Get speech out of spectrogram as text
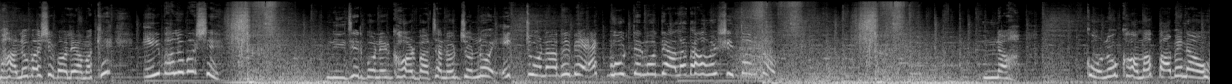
ভালোবাসে বলে আমাকে? এই ভালোবাসে? নিজের বোনের ঘর বাঁচানোর জন্য একটুও না ভেবে এক মুহূর্তের মধ্যে আলাদা হওয়ার সিদ্ধান্ত। না, কোনো ক্ষমা পাবে না ও।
